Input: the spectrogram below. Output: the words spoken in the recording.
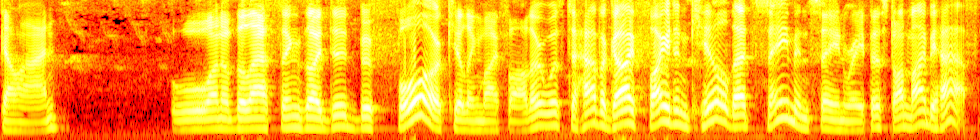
Go on. One of the last things I did before killing my father was to have a guy fight and kill that same insane rapist on my behalf.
